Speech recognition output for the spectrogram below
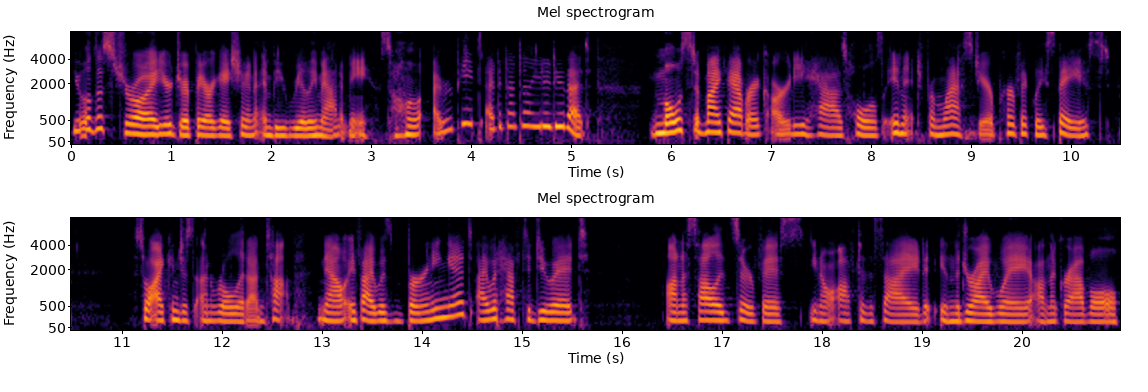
you will destroy your drip irrigation and be really mad at me. So I repeat, I did not tell you to do that. Most of my fabric already has holes in it from last year, perfectly spaced. So I can just unroll it on top. Now, if I was burning it, I would have to do it on a solid surface, you know, off to the side, in the driveway, on the gravel,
